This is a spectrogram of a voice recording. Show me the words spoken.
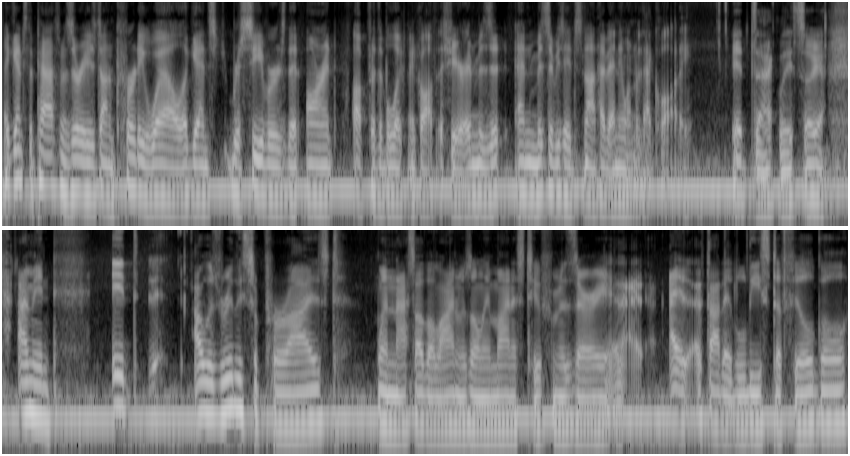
against the pass, Missouri has done pretty well against receivers that aren't up for the Biletnikoff this year, and, Missouri, and Mississippi State does not have anyone of that quality. Exactly. So yeah, I mean, it. I was really surprised when I saw the line was only minus two for Missouri. I, I, I, thought at least a field goal.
